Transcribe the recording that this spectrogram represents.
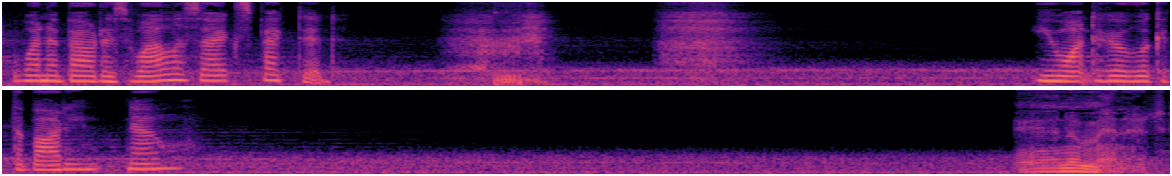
That went about as well as I expected. you want to go look at the body now? In a minute.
